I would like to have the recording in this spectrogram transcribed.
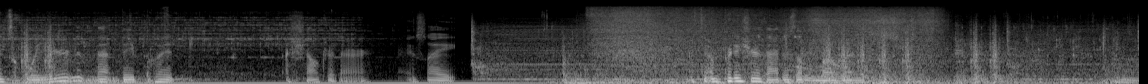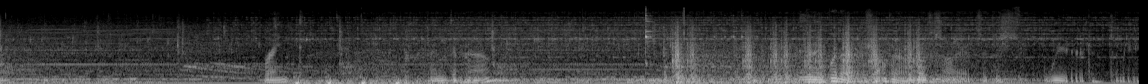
It's weird that they put a shelter there. It's like I'm pretty sure that is the lowest uh, rank that you can have. And they put a shelter on both sides. It's just weird to me.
